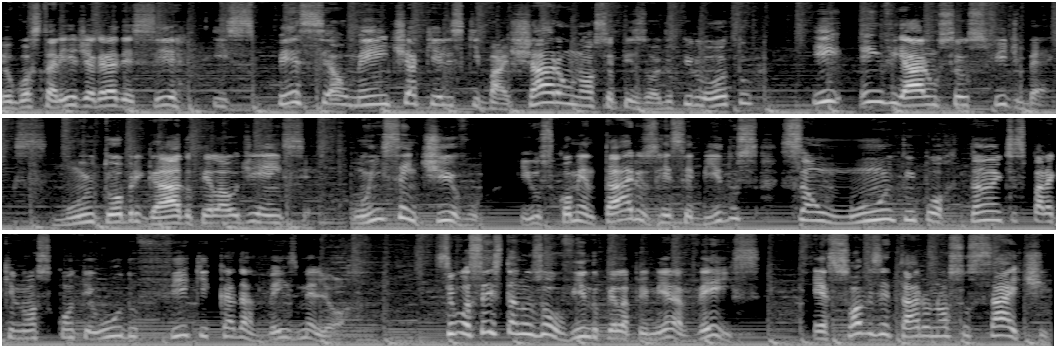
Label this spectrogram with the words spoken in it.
eu gostaria de agradecer especialmente aqueles que baixaram o nosso episódio piloto e enviaram seus feedbacks. Muito obrigado pela audiência. O incentivo e os comentários recebidos são muito importantes para que nosso conteúdo fique cada vez melhor. Se você está nos ouvindo pela primeira vez, é só visitar o nosso site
